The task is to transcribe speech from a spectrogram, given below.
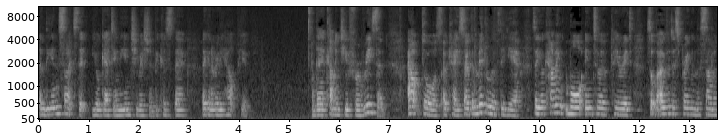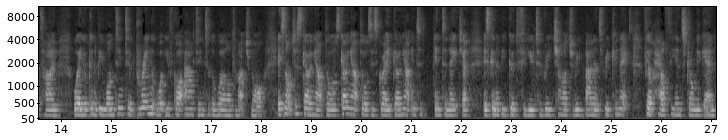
and the insights that you're getting, the intuition, because they're, they're going to really help you. They're coming to you for a reason. Outdoors, okay, so the middle of the year. So you're coming more into a period sort of over the spring and the summertime where you're going to be wanting to bring what you've got out into the world much more. It's not just going outdoors. Going outdoors is great. Going out into into nature is going to be good for you to recharge, rebalance, reconnect, feel healthy and strong again.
